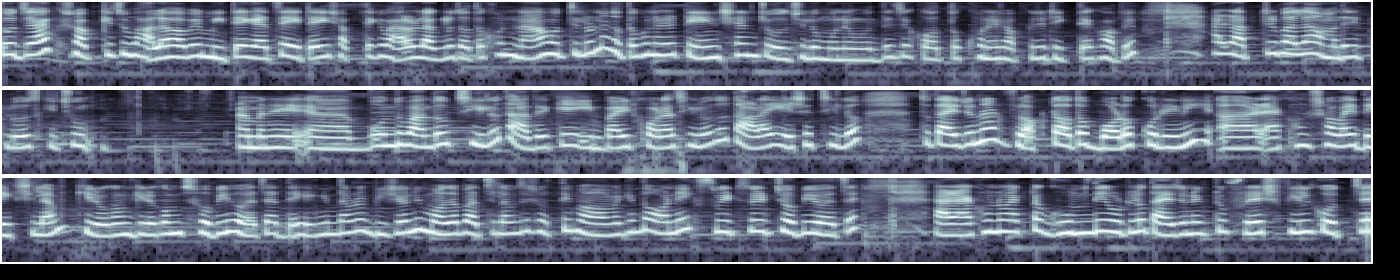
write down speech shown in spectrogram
তো যাক সব কিছু ভালোভাবে মিটে গেছে, এটাই সব থেকে ভালো লাগল। যতক্ষণ না হচ্ছিল না, ততক্ষণ একটা টেনশন চলছিল মনের মধ্যে যে কতক্ষণে সব কিছু ঠিকঠাক হবে। আর রাত্রিবেলা আমাদের ক্লোজ কিছু মানে বন্ধু বান্ধব ছিল, তাদেরকে ইনভাইট করা ছিল, তো তারাই এসেছিল। তো তাই জন্য আর ব্লগটা অত বড় করিনি। আর এখন সবাই দেখছিলাম কীরকম কীরকম ছবি হয়েছে, আর দেখে কিন্তু আমরা ভীষণই মজা পাচ্ছিলাম যে সত্যি মামা কিন্তু অনেক সুইট সুইট ছবি হয়েছে। আর এখনও একটা ঘুম দিয়ে উঠল, তাই জন্য একটু ফ্রেশ ফিল করছে,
